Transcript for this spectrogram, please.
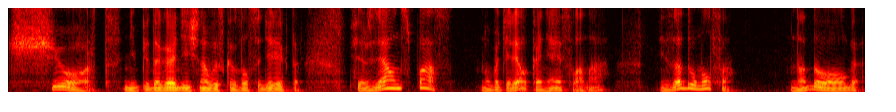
Черт, непедагогично высказался директор. Ферзя он спас, но потерял коня и слона. И задумался. Надолго.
